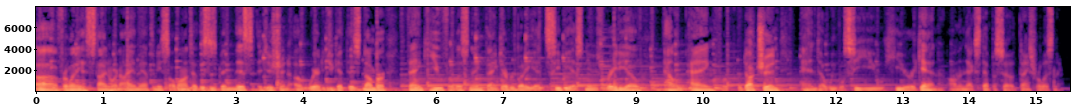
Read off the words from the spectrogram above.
Uh, for Lenny Steinhorn, I am Anthony Salvanto. This has been this edition of Where Did You Get This Number? Thank you for listening. Thank everybody at CBS News Radio, Alan Pang for production, and uh, we will see you here again on the next episode. Thanks for listening.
